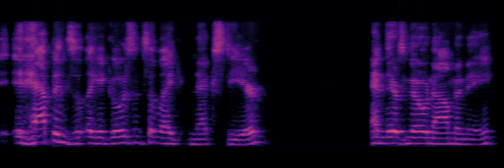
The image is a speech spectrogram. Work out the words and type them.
it happens like it goes into like next year, and there's no nominee.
